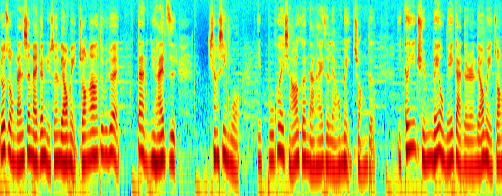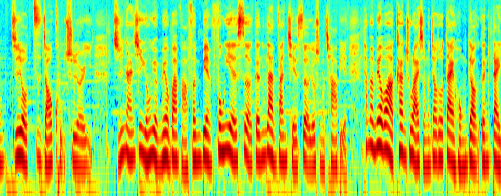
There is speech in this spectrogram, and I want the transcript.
有种男生来跟女生聊美妆啊，对不对？但女孩子，相信我，你不会想要跟男孩子聊美妆的。你跟一群没有美感的人聊美妆，只有自找苦吃而已。直男是永远没有办法分辨枫叶色跟烂番茄色有什么差别，他们没有办法看出来什么叫做带红调跟带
